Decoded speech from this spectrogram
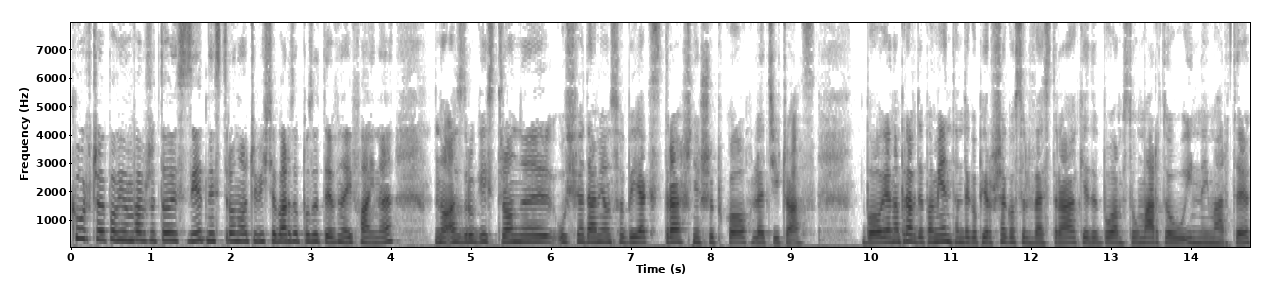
Kurczę, powiem wam, że to jest z jednej strony oczywiście bardzo pozytywne i fajne, no a z drugiej strony uświadamiam sobie, jak strasznie szybko leci czas. Bo ja naprawdę pamiętam tego pierwszego Sylwestra, kiedy byłam z tą Martą u innej Marty.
